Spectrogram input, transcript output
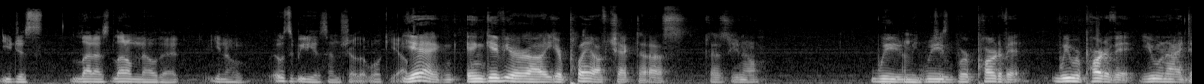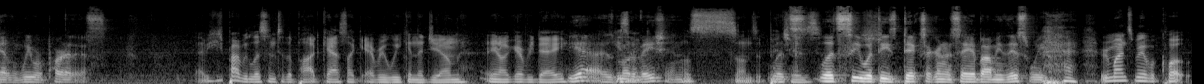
you just let us let them know that you know it was a BDSM show that woke you up. Yeah, and give your uh, your playoff check to us because you know we I mean, we just- were part of it. we were part of it. You and I, Devin, we were part of this. I mean, he's probably listened to the podcast like every week in the gym, you know, like every day. Yeah, as He's like, motivation. Those sons of let's bitches. let's see what these dicks are going to say about me this week. reminds me of a quote.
